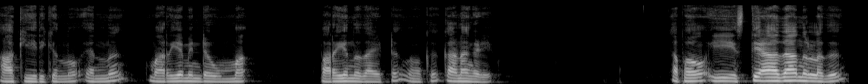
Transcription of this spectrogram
ആക്കിയിരിക്കുന്നു എന്ന് മറിയമിന്റെ ഉമ്മ പറയുന്നതായിട്ട് നമുക്ക് കാണാൻ കഴിയും. അപ്പോൾ ഈ ഇസ്ത്യാദ എന്നുള്ളത്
